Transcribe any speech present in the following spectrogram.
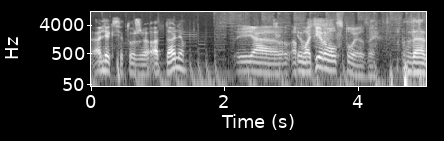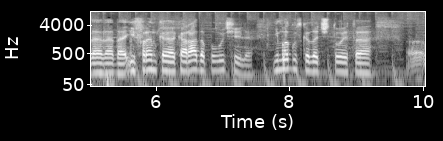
Алекси тоже отдали. И я аплодировал стоя за это. Да, да, да, да. И Фрэнка Карада получили. Не могу сказать, что это э,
